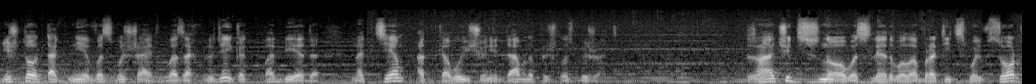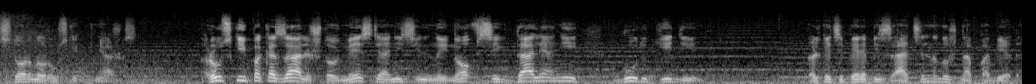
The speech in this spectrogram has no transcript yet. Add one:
Ничто так не возвышает в глазах людей, как победа над тем, от кого еще недавно пришлось бежать. Значит, снова следовало обратить свой взор в сторону русских княжеств. Русские показали, что вместе они сильны, но всегда ли они будут едины? Только теперь обязательно нужна победа,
